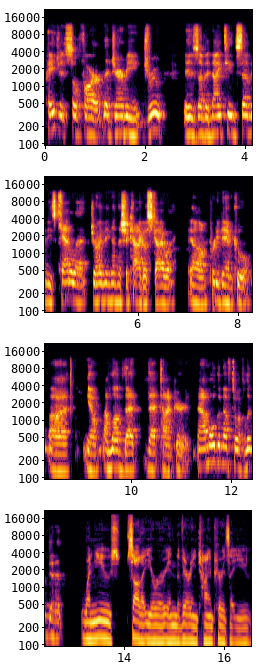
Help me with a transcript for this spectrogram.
pages so far that Jeremy drew is of a 1970s Cadillac driving on the Chicago Skyway um, pretty damn cool. Uh, you know, I love that that time period. Now, I'm old enough to have lived in it. When you saw that you were in the varying time periods that you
